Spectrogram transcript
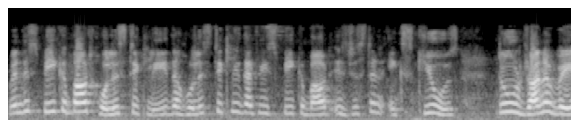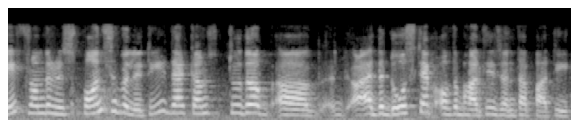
When they speak about holistically, the holistically that we speak about is just an excuse to run away from the responsibility that comes to the uh, at the doorstep of the Bharatiya Janata Party.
